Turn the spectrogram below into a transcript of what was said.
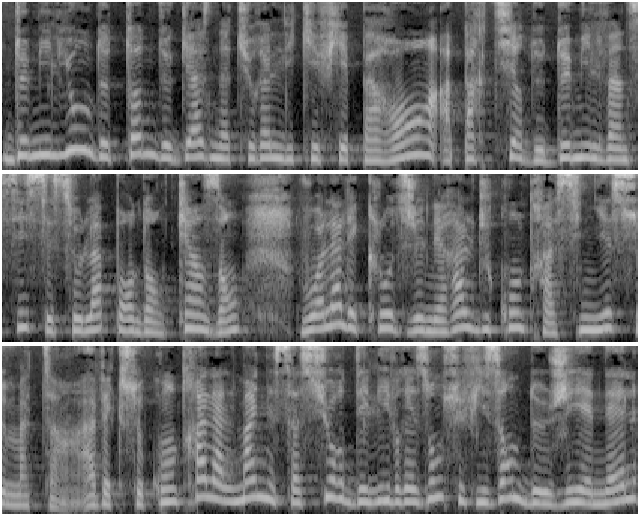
2 millions de tonnes de gaz naturel liquéfié par an à partir de 2026 et cela pendant 15 ans. Voilà les clauses générales du contrat signé ce matin. Avec ce contrat, l'Allemagne s'assure des livraisons suffisantes de GNL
